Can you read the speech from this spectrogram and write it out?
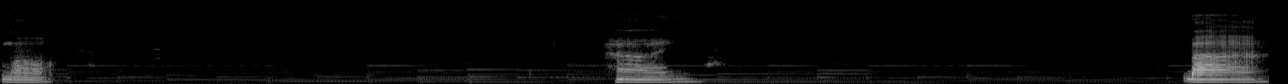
một. Hai. Ba.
